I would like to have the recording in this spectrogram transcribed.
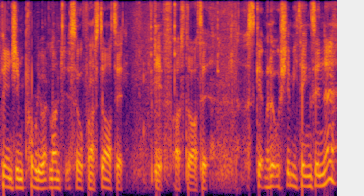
the engine probably won't lunge itself when I start it, if I start it. Let's get my little shimmy things in there.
